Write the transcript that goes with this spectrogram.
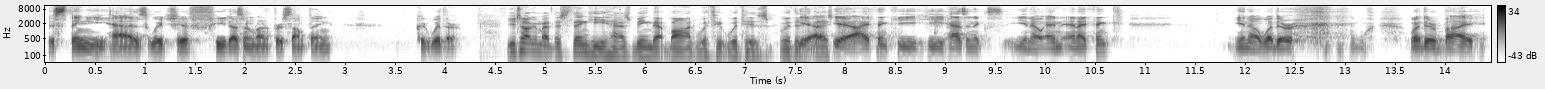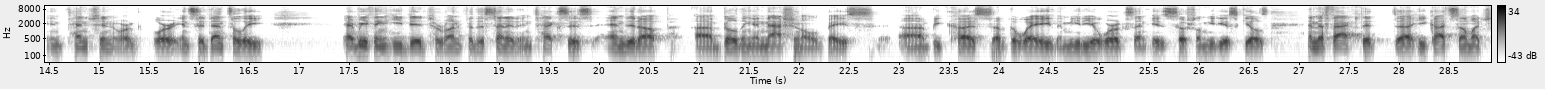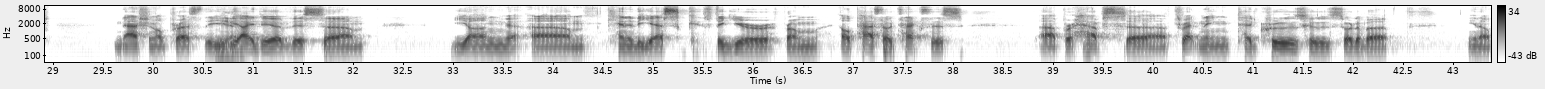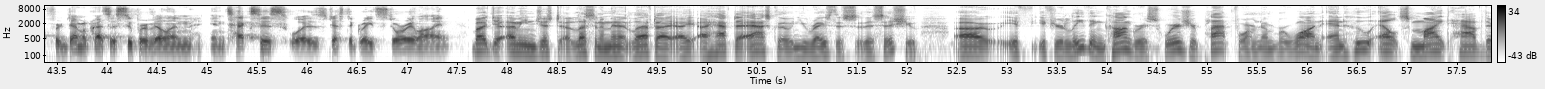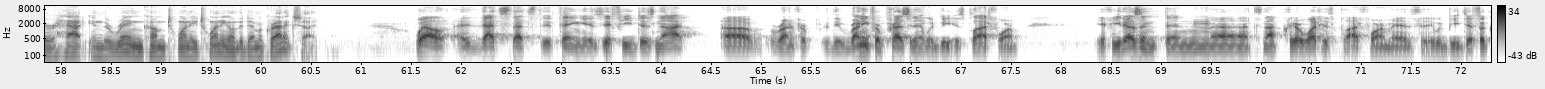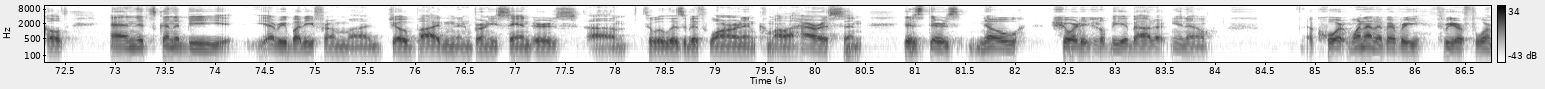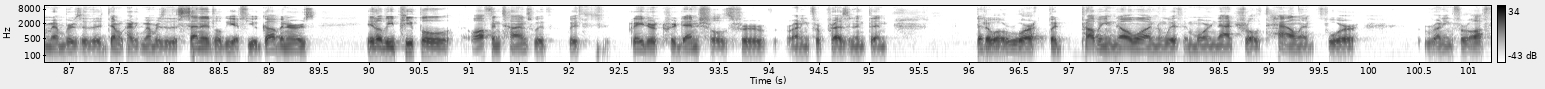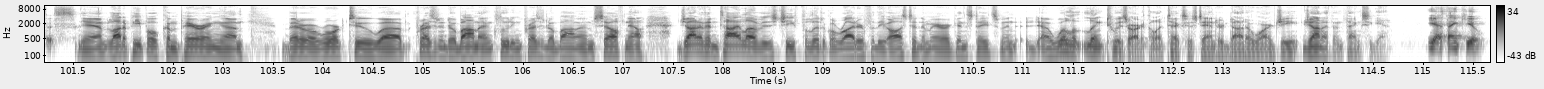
this thing he has, which if he doesn't run for something, could wither. You're talking about this thing he has being that bond with with his with his yeah base. yeah. I think he he has an ex, you know, and and I think you know whether whether by intention or or incidentally, everything he did to run for the Senate in Texas ended up uh, building a national base uh, because of the way the media works and his social media skills, and the fact that uh, he got so much national press. The yeah. the idea of this. Um, young um, Kennedy-esque figure from El Paso, Texas, uh, perhaps uh, threatening Ted Cruz, who's sort of a, you know, for Democrats, a supervillain in Texas, was just a great storyline. But I mean, just uh, less than a minute left. I, I, I, have to ask though, and you raised this this issue. Uh, if if you're leaving Congress, where's your platform? Number one, and who else might have their hat in the ring come 2020 on the Democratic side? Well, uh, that's that's the thing is if he does not uh, run for the running for president would be his platform. If he doesn't, then uh, it's not clear what his platform is. It would be difficult, and it's going to be everybody from uh, Joe Biden and Bernie Sanders um, to Elizabeth Warren and Kamala Harris, and there's there's no shortage. It'll be about a, you know a court one out of every three or four members of the Democratic members of the Senate. It'll be a few governors it'll be people oftentimes with, with greater credentials for running for president than Beto O'Rourke, but probably no one with a more natural talent for running for office. Yeah, a lot of people comparing um, Beto O'Rourke to uh, President Obama, including President Obama himself now. Jonathan Tilove is chief political writer for the Austin American Statesman. Uh, we'll link to his article at texasstandard.org. Jonathan, thanks again. Yeah, thank you.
